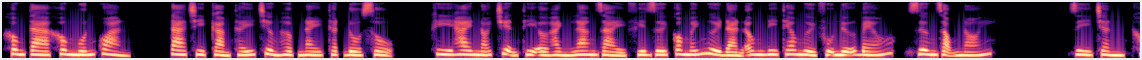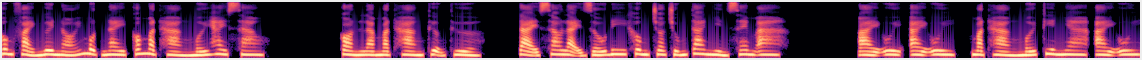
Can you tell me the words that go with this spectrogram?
Không ta không muốn quản, ta chỉ cảm thấy trường hợp này thật đồ sộ. Khi hai nói chuyện thì ở hành lang dài phía dưới có mấy người đàn ông đi theo người phụ nữ béo, dương giọng nói. Dì Trần, không phải ngươi nói một nay có mặt hàng mới hay sao? Còn là mặt hàng thượng thừa, tại sao lại giấu đi không cho chúng ta nhìn xem a? Ai ui, ai ui, mặt hàng mới kia nha, ai ui.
